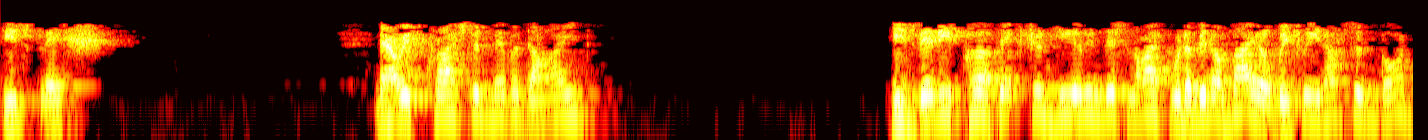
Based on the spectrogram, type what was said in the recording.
his flesh. Now if Christ had never died, his very perfection here in this life would have been a veil between us and God.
